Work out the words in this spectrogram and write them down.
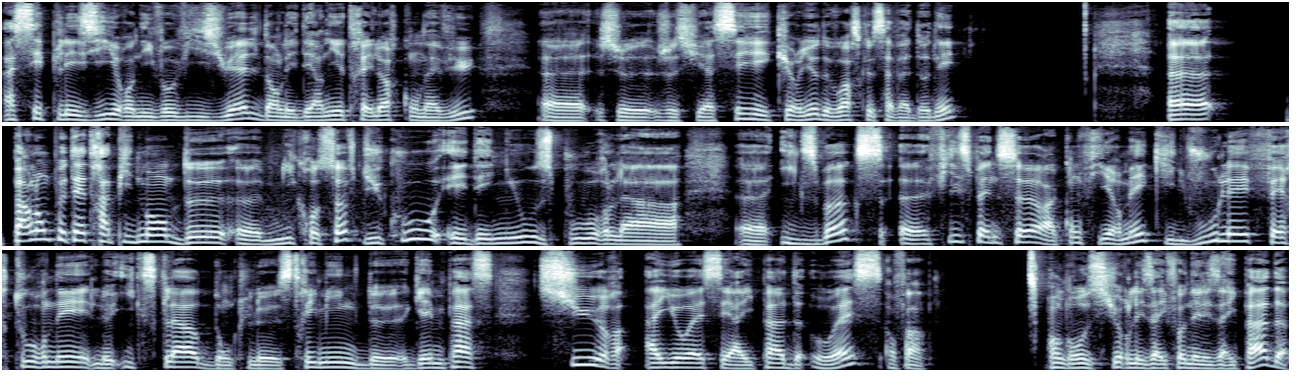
assez plaisir au niveau visuel dans les derniers trailers qu'on a vus. Euh, je, je suis assez curieux de voir ce que ça va donner. Parlons peut-être rapidement de euh, Microsoft du coup et des news pour la euh, Xbox. Euh, Phil Spencer a confirmé qu'il voulait faire tourner le xCloud, donc le streaming de Game Pass, sur iOS et iPad OS, enfin en gros sur les iPhones et les iPads.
